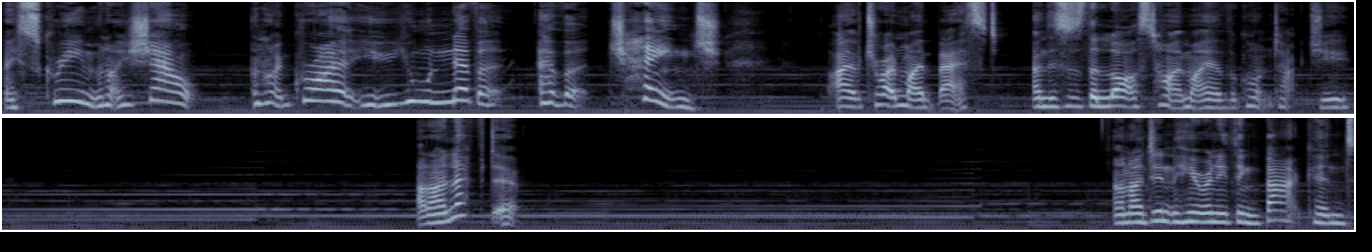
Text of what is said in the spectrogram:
I scream and I shout and I cry at you, you will never ever change. I have tried my best, and this is the last time I ever contact you. And I left it. And I didn't hear anything back, and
